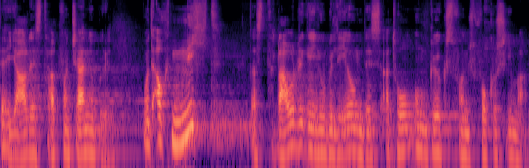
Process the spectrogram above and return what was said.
der Jahrestag von Tschernobyl und auch nicht das traurige Jubiläum des Atomunglücks von Fukushima.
